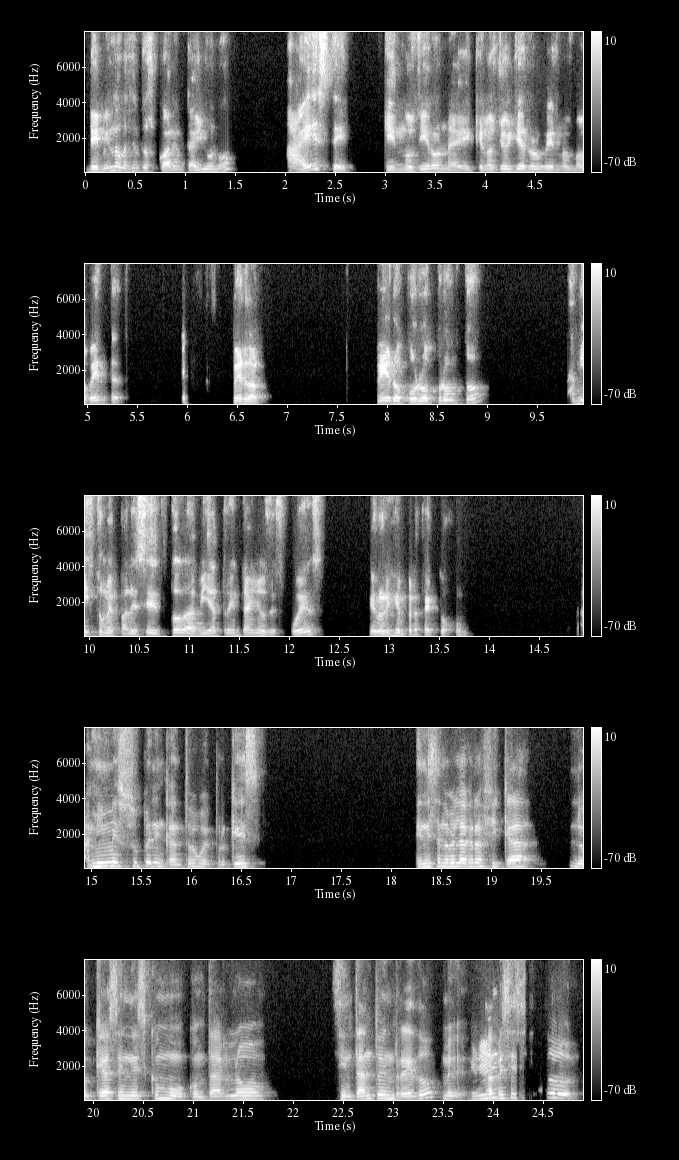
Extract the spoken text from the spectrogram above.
de 1941 a este que nos dieron, eh, que nos dio Jerry en los 90. Perdón, pero por lo pronto, a mí esto me parece todavía 30 años después, el origen perfecto junto. A mí me súper encantó, güey, porque es, en esta novela gráfica, lo que hacen es como contarlo sin tanto enredo. Me- a veces siento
